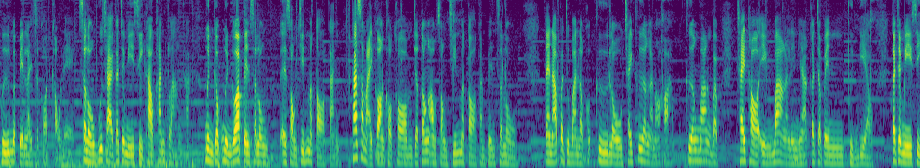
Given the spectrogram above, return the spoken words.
พื้นมาเป็นลายสกอตขาวแดงสโลงผู้ชายก็จะมีสีขาวขั้นกลางค่ะ เหมือนกับเหมือนกับว่าเป็นสโลง สองชิ้นมาต่อกัน ถ้าสมัยก่อนเขาทอมจะต้องเอาสองชิ้นมาต่อกันเป็นสโลงแต่ณปัจจุบันเราคือเราใช้เครื่องอะเนาะค่ะเครื่องบ้างแบบใช้ทอเองบ้างอะไรเงี้ยก็จะเป็นผืนเดียว ก็จะมีสี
